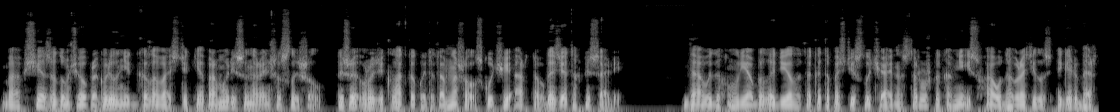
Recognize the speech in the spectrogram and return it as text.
«Вообще», — задумчиво проговорил Ник Головастик, — «я про Моррисона раньше слышал. Ты же вроде клад какой-то там нашел с кучей арта, в газетах писали». «Да», — выдохнул я, — «было дело, так это почти случайно. Старушка ко мне из Фауда обратилась, Эгельберт.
